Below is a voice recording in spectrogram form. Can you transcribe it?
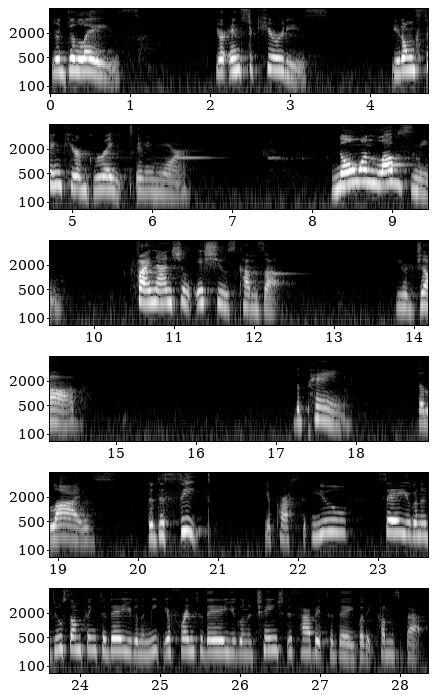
your delays, your insecurities. You don't think you're great anymore. No one loves me. Financial issues comes up. Your job, the pain, the lies, the deceit. Your pers- you say you're going to do something today, you're going to meet your friend today, you're going to change this habit today, but it comes back.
